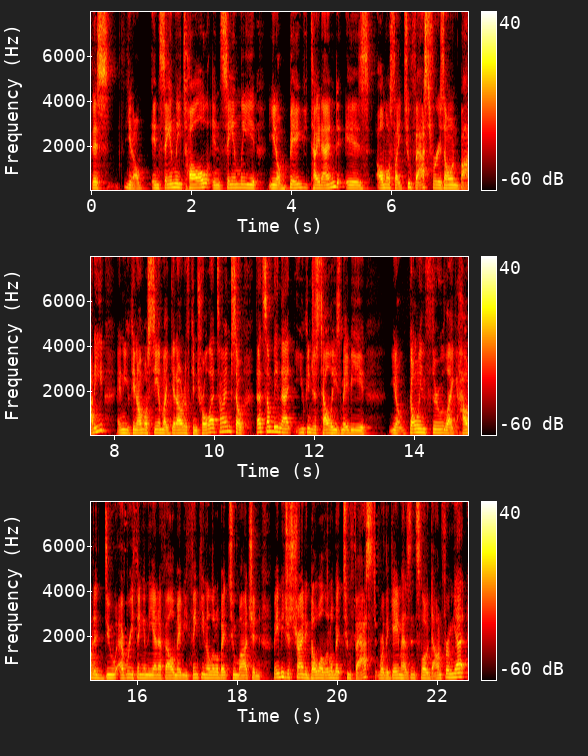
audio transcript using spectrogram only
this you know, insanely tall, insanely, you know, big tight end is almost like too fast for his own body. And you can almost see him like get out of control at times. So that's something that you can just tell he's maybe, you know, going through like how to do everything in the NFL, maybe thinking a little bit too much and maybe just trying to go a little bit too fast where the game hasn't slowed down for him yet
